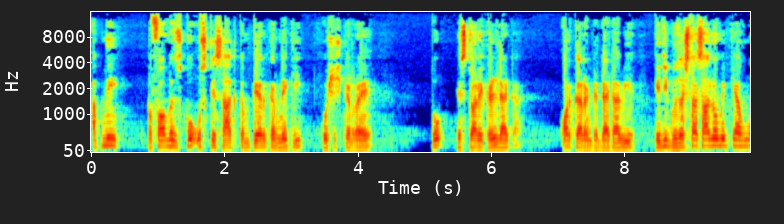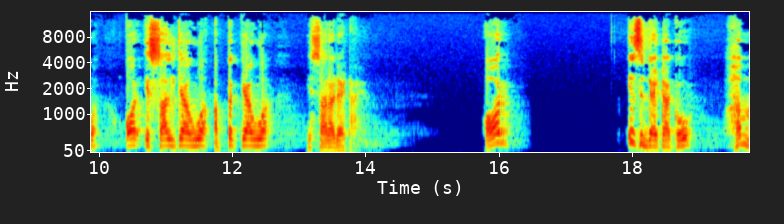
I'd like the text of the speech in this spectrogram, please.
اپنی پرفارمنس کو اس کے ساتھ کمپیئر کرنے کی کوشش کر رہے ہیں۔ تو ہسٹوریکل ڈیٹا اور کرنٹ ڈیٹا بھی ہے۔ کہ جی گزشتہ سالوں میں کیا ہوا؟ اور اس سال کیا ہوا؟ اب تک کیا ہوا؟ یہ سارا ڈیٹا ہے۔ اور اس ڈیٹا کو ہم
